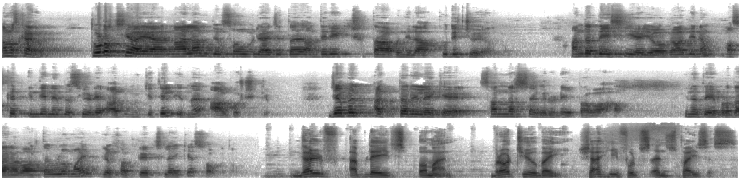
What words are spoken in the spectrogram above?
നമസ്കാരം. തുടർച്ചയായ നാലാം ദിവസവും രാജ്യത്ത് അന്തരീക്ഷ താപനില കുതിച്ചുയർന്നു. അന്തർദേശീയ യോഗാ ദിനം മസ്കറ്റ് ഇന്ത്യൻ എംബസിയുടെ ആഭിമുഖ്യത്തിൽ ഇന്ന് ആഘോഷിക്കും. ജബൽ അക്തറിലേക്ക് സന്ദർശകരുടെ പ്രവാഹം. ഇന്നത്തെ പ്രധാന വാർത്തകളുമായി ഗൾഫ് അപ്ഡേറ്റ്സിലേക്ക് സ്വാഗതം. Gulf updates Oman brought you by Shahi foods and spices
